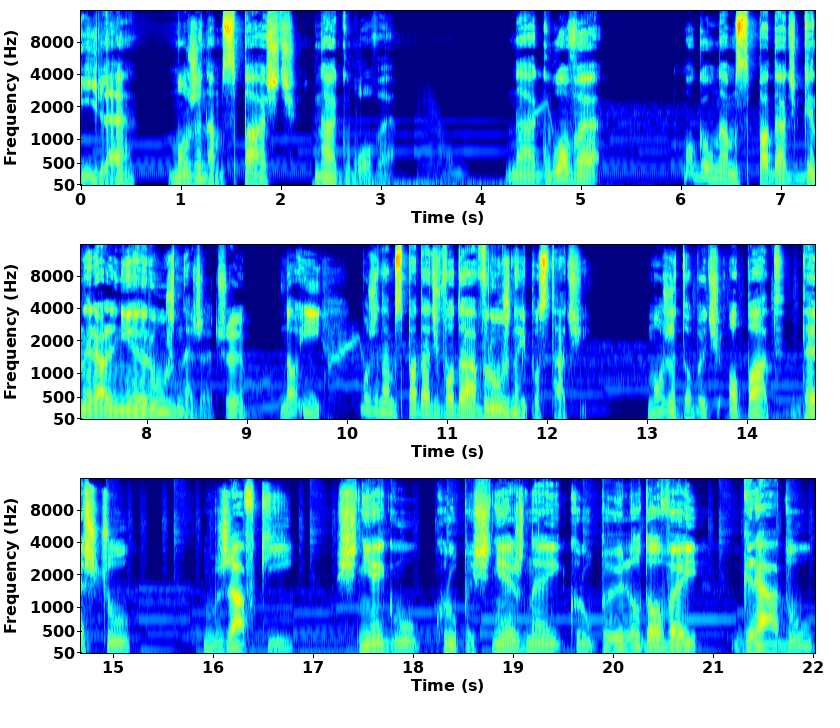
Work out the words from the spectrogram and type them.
Ile może nam spaść na głowę? Na głowę mogą nam spadać generalnie różne rzeczy, no i może nam spadać woda w różnej postaci. Może to być opad deszczu, mrzawki, śniegu, krupy śnieżnej, krupy lodowej, gradu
